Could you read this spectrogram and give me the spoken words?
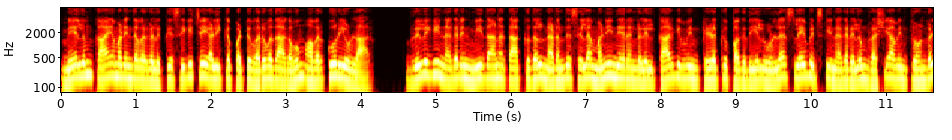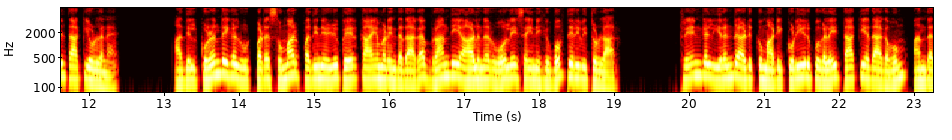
மேலும் காயமடைந்தவர்களுக்கு சிகிச்சை அளிக்கப்பட்டு வருவதாகவும் அவர் கூறியுள்ளார். பிரிலிகி நகரின் மீதான தாக்குதல் நடந்து சில மணி நேரங்களில் கார்கிவின் கிழக்கு பகுதியில் உள்ள ஸ்லேபிட்ஸ்கி நகரிலும் ரஷ்யாவின் ட்ரோன்கள் தாக்கியுள்ளன. அதில் குழந்தைகள் உட்பட சுமார் பதினேழு பேர் காயமடைந்ததாக பிராந்திய ஆளுநர் ஓலே சைனிகுபோவ் தெரிவித்துள்ளார். ட்ரெயின்கள் இரண்டு அடுக்குமாடி குடியிருப்புகளை தாக்கியதாகவும் அந்த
